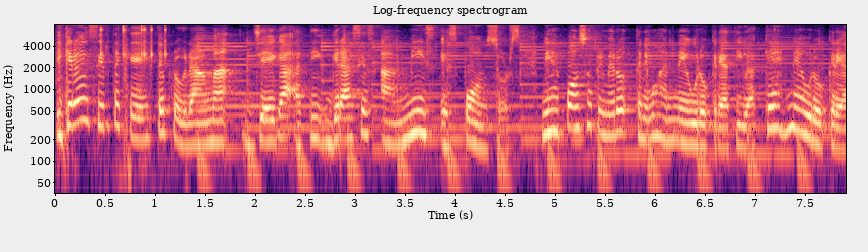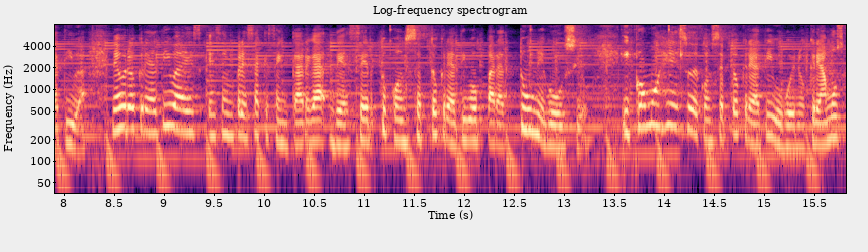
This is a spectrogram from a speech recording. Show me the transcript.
Y quiero decirte que este programa llega a ti gracias a mis sponsors. Mis sponsors primero tenemos a Neurocreativa. ¿Qué es Neurocreativa? Neurocreativa es esa empresa que se encarga de hacer tu concepto creativo para tu negocio. ¿Y cómo es eso de concepto creativo? Bueno, creamos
